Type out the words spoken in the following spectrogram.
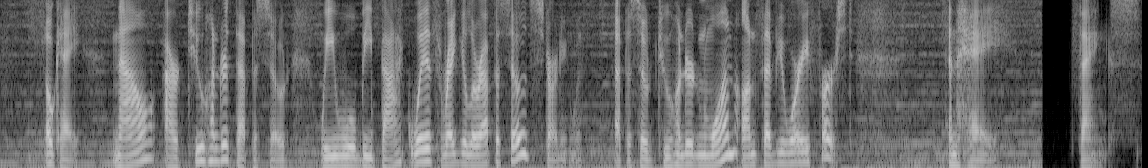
Okay, now our 200th episode. We will be back with regular episodes, starting with episode 201 on February 1st. And hey, thanks.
